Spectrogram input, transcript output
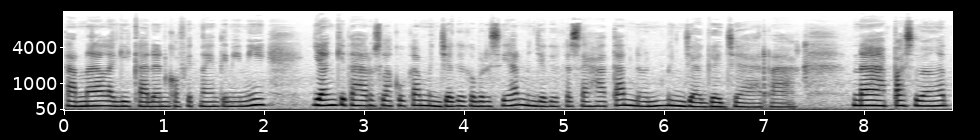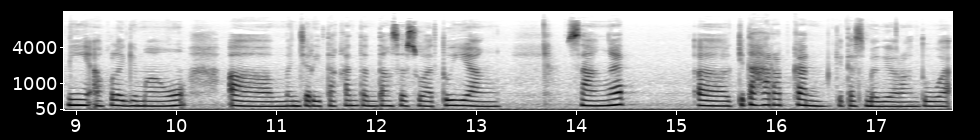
Karena lagi keadaan COVID-19 ini Yang kita harus lakukan menjaga kebersihan, menjaga kesehatan, dan menjaga jarak Nah pas banget nih aku lagi mau uh, menceritakan tentang sesuatu yang sangat uh, kita harapkan kita sebagai orang tua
